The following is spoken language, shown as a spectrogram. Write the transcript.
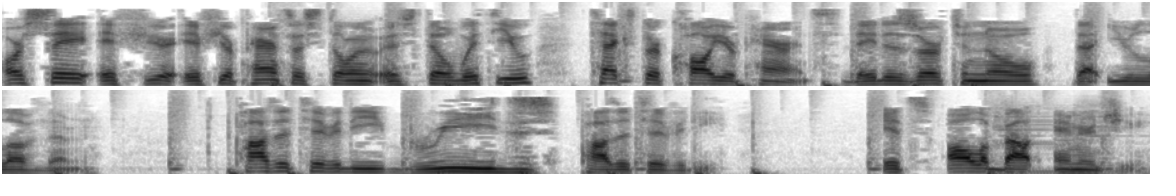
or say if your if your parents are still is still with you, text or call your parents. They deserve to know that you love them. Positivity breeds positivity. It's all about energy,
